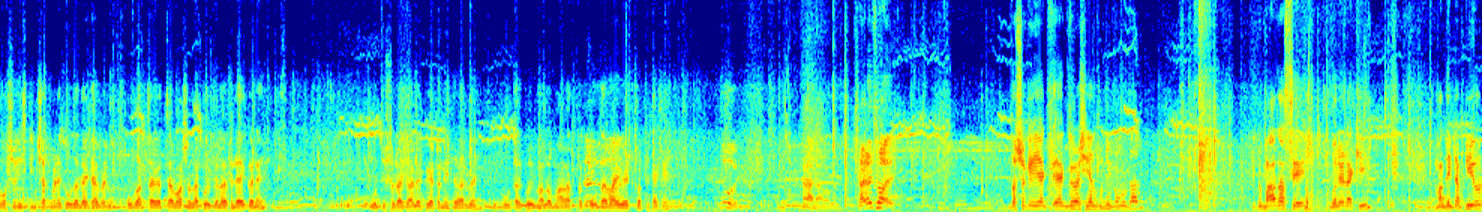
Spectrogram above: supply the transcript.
অবশ্যই স্ক্রিনশট মেরে কবুতর দেখাবেন। খুব বাচ্চা কাচ্চা মশলা খুবই ফেলা ফেলাই করে। পঁচিশশো টাকা হলে পেয়ারটা নিতে পারবেন। কবুতর খুবই ভালো, মারাত্মক কবুতর ভাইব্রেট করতে থাকে। না না। সাড়ে ছয়। দর্শক এক এক জোড়া শিয়ালকুটি কবুতর। একটু ভাজ আছে, বলে রাখি। মাটিটা পিওর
